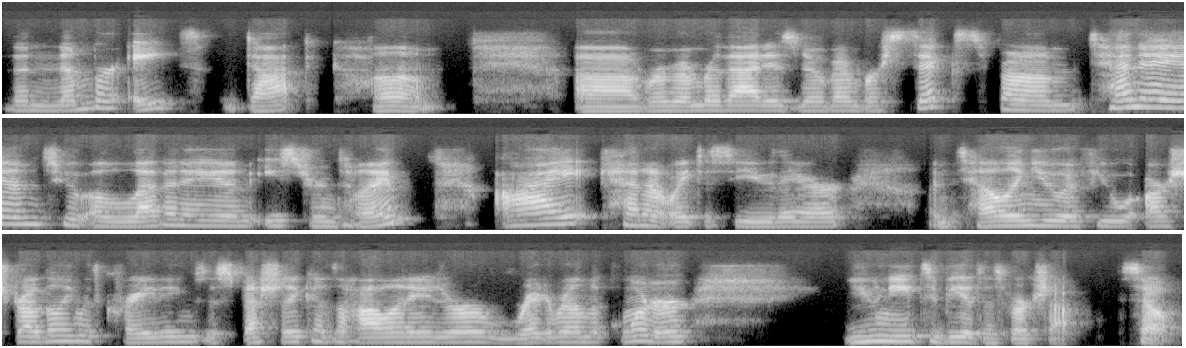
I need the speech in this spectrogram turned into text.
the number eight dot com. Uh, remember that is November 6th from 10 a.m. to 11 a.m. Eastern Time. I cannot wait to see you there. I'm telling you, if you are struggling with cravings, especially because the holidays are right around the corner, you need to be at this workshop. So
